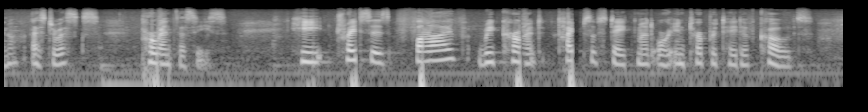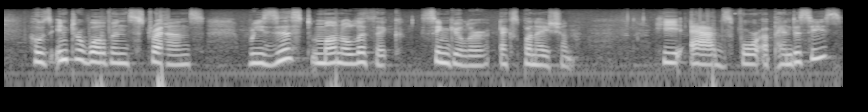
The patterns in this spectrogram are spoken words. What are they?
know, asterisks, parentheses. He traces five recurrent types of statement or interpretative codes whose interwoven strands resist monolithic singular explanation. He adds four appendices.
